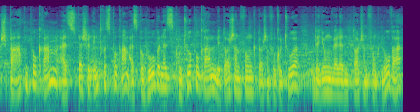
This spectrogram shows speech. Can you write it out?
Spartenprogramm, als Special Interest Programm, als gehobenes Kulturprogramm mit Deutschlandfunk, Deutschlandfunk Kultur und der jungen Welle Deutschlandfunk Nova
